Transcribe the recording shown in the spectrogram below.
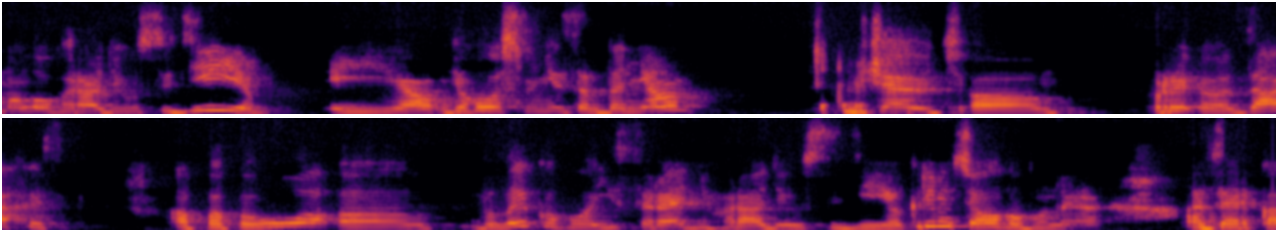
малого радіусу дії, і його основні завдання включають при, захист ППО великого і середнього радіусу дії. Окрім цього, вони ЗРК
